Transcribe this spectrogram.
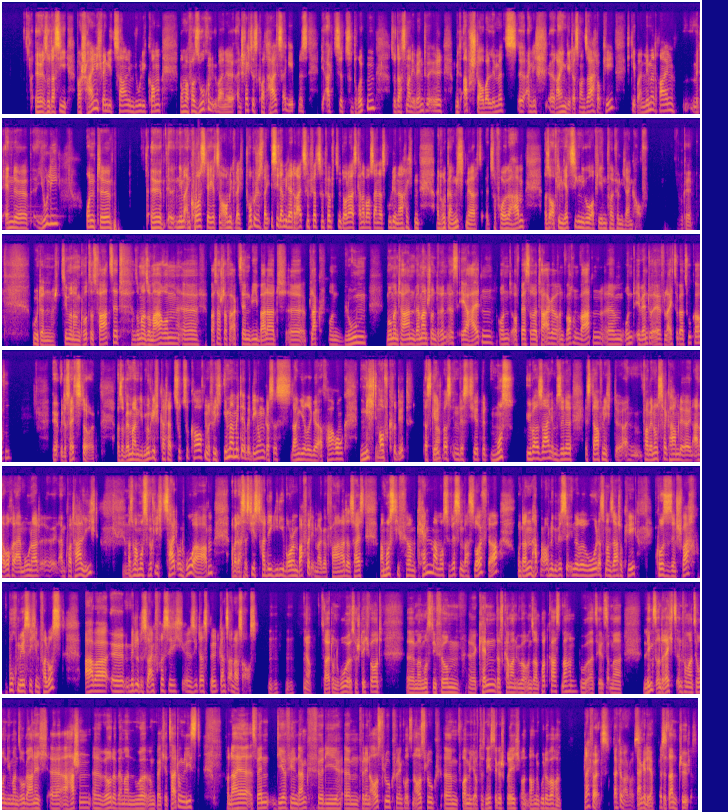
so dass sie wahrscheinlich, wenn die Zahlen im Juli kommen, nochmal versuchen, über eine, ein schlechtes Quartalsergebnis die Aktie zu drücken, so dass man eventuell mit Abstauberlimits äh, eigentlich äh, reingeht, dass man sagt, okay, ich gebe ein Limit rein mit Ende Juli und äh, äh, äh, nehme einen Kurs, der jetzt im Augenblick vielleicht utopisch ist, weil ist sie dann wieder 13, 14, 15 Dollar. Es kann aber auch sein, dass gute Nachrichten einen Rückgang nicht mehr äh, zur Folge haben. Also auf dem jetzigen Niveau auf jeden Fall für mich ein Kauf. Okay. Gut, dann ziehen wir noch ein kurzes Fazit. Summa summarum, äh, Wasserstoffaktien wie Ballard, äh, Plug und Bloom momentan, wenn man schon drin ist, eher halten und auf bessere Tage und Wochen warten ähm, und eventuell vielleicht sogar zukaufen? Das Letztere. Also wenn man die Möglichkeit hat zuzukaufen, natürlich immer mit der Bedingung, das ist langjährige Erfahrung, nicht mhm. auf Kredit. Das Geld, ja. was investiert wird, muss über sein, im Sinne, es darf nicht äh, einen Verwendungszweck haben, der in einer Woche, in einem Monat, äh, in einem Quartal liegt. Mhm. Also man muss wirklich Zeit und Ruhe haben. Aber das ist die Strategie, die Warren Buffett immer gefahren hat. Das heißt, man muss die Firmen kennen, man muss wissen, was läuft da. Und dann hat man auch eine gewisse innere Ruhe, dass man sagt, okay, Kurse sind schwach, buchmäßig in Verlust, aber äh, mittel- bis langfristig äh, sieht das Bild ganz anders aus. Mhm, mhm. Ja, Zeit und Ruhe ist das Stichwort. Äh, man muss die Firmen äh, kennen. Das kann man über unseren Podcast machen. Du erzählst ja. immer links und rechts Informationen, die man so gar nicht äh, erhaschen äh, würde, wenn man nur irgendwelche Zeitungen liest. Von daher, Sven, dir vielen Dank für, die, ähm, für den Ausflug, für den kurzen Ausflug. Ähm, freue mich auf das nächste Gespräch und noch eine gute Woche. Gleichfalls. Danke, Markus. Danke dir. Bis, Bis dann. Tschüss. Tschüss.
